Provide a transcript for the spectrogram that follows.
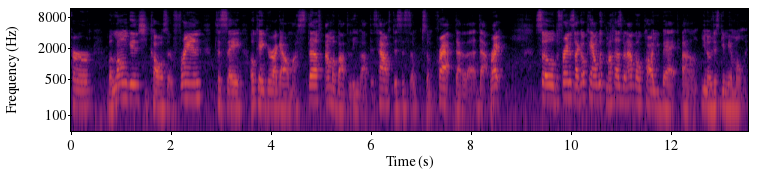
her belongings. She calls her friend to say, okay, girl, I got all my stuff. I'm about to leave out this house. This is some, some crap, da, da, da, da, right? So the friend is like, okay, I'm with my husband. I'm going to call you back. Um, you know, just give me a moment.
